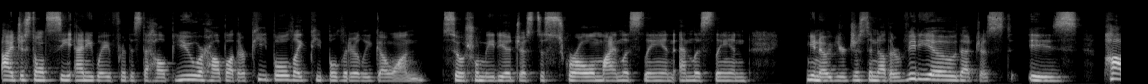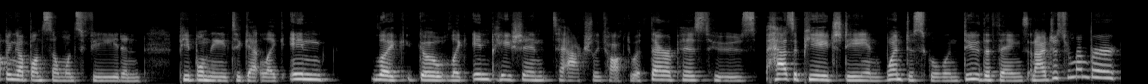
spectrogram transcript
I just don't see any way for this to help you or help other people. Like people literally go on social media just to scroll mindlessly and endlessly. And, you know, you're just another video that just is popping up on someone's feed and people need to get like in like go like inpatient to actually talk to a therapist who's has a PhD and went to school and do the things. And I just remember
